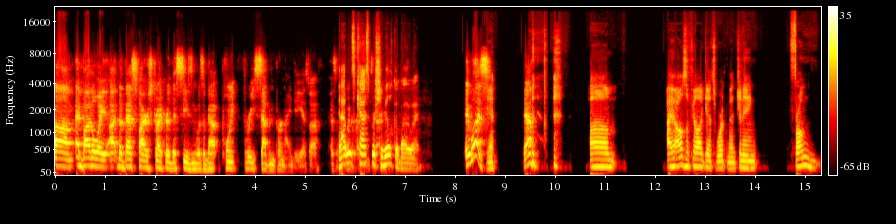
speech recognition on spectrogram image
Um and by the way uh, the best fire striker this season was about 0.37 per 90 as a as a That was Kacper reference. Przybyłko, by the way. it was Yeah. yeah Um, I also feel like it's worth mentioning from.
